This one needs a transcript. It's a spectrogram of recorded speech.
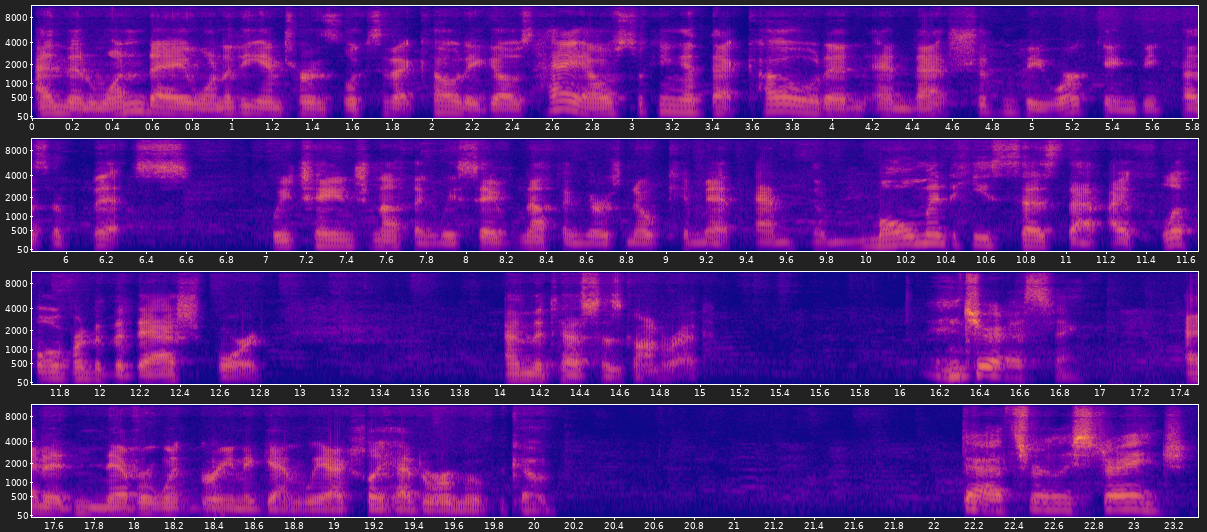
And then one day, one of the interns looks at that code. He goes, "Hey, I was looking at that code, and and that shouldn't be working because of this. We changed nothing. We saved nothing. There's no commit." And the moment he says that, I flip over to the dashboard, and the test has gone red. Interesting. and it never went green again. We actually had to remove the code. That's really strange.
